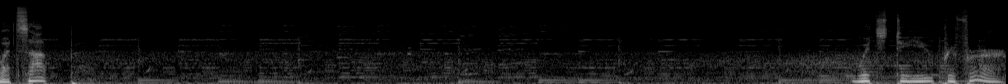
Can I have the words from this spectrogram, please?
What's up? Which do you prefer?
